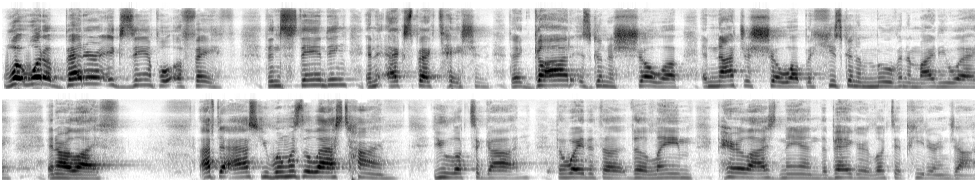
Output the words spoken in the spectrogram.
What, what a better example of faith than standing in expectation that God is going to show up and not just show up, but He's going to move in a mighty way in our life. I have to ask you, when was the last time you looked to God the way that the, the lame, paralyzed man, the beggar, looked at Peter and John?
